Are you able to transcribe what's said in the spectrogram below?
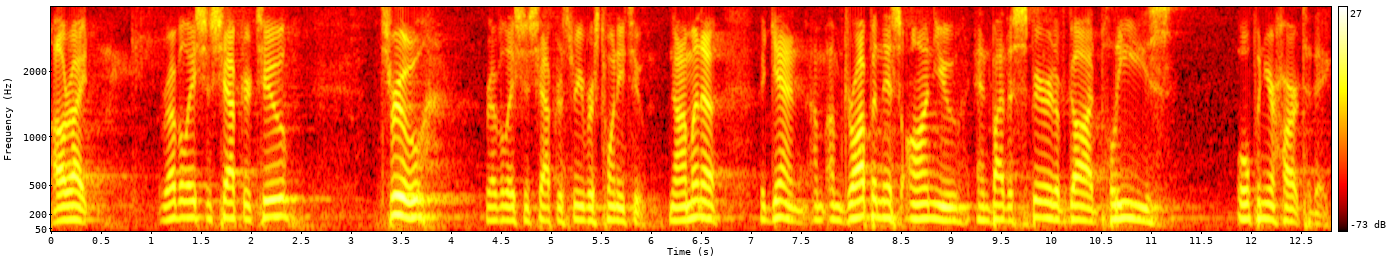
All right. Revelation chapter 2 through Revelation chapter 3, verse 22. Now, I'm going to, again, I'm, I'm dropping this on you, and by the Spirit of God, please open your heart today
